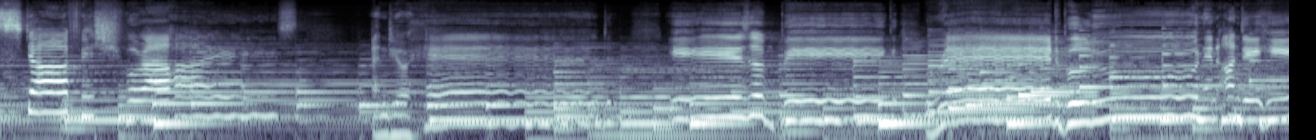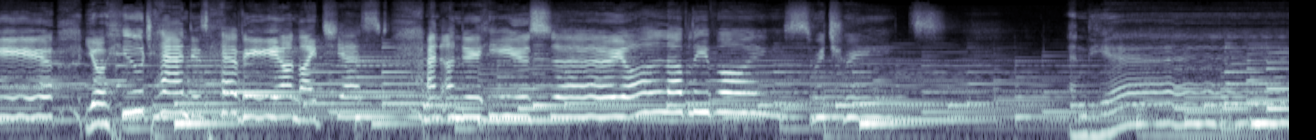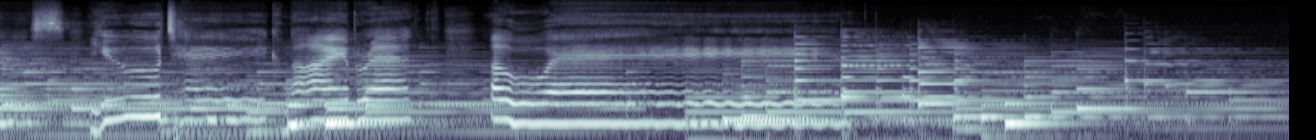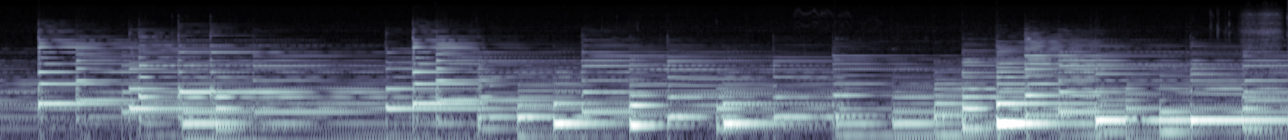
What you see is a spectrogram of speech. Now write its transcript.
Starfish for eyes, and your head is a big red balloon, and under here, your huge hand is heavy on my chest, and under here, sir, your lovely voice retreats. And yes, you take my breath away.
